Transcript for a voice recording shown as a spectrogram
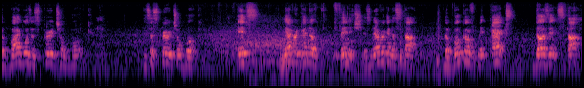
The Bible is a spiritual book. It's a spiritual book. It's never gonna finish. It's never gonna stop. The book of Acts doesn't stop.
